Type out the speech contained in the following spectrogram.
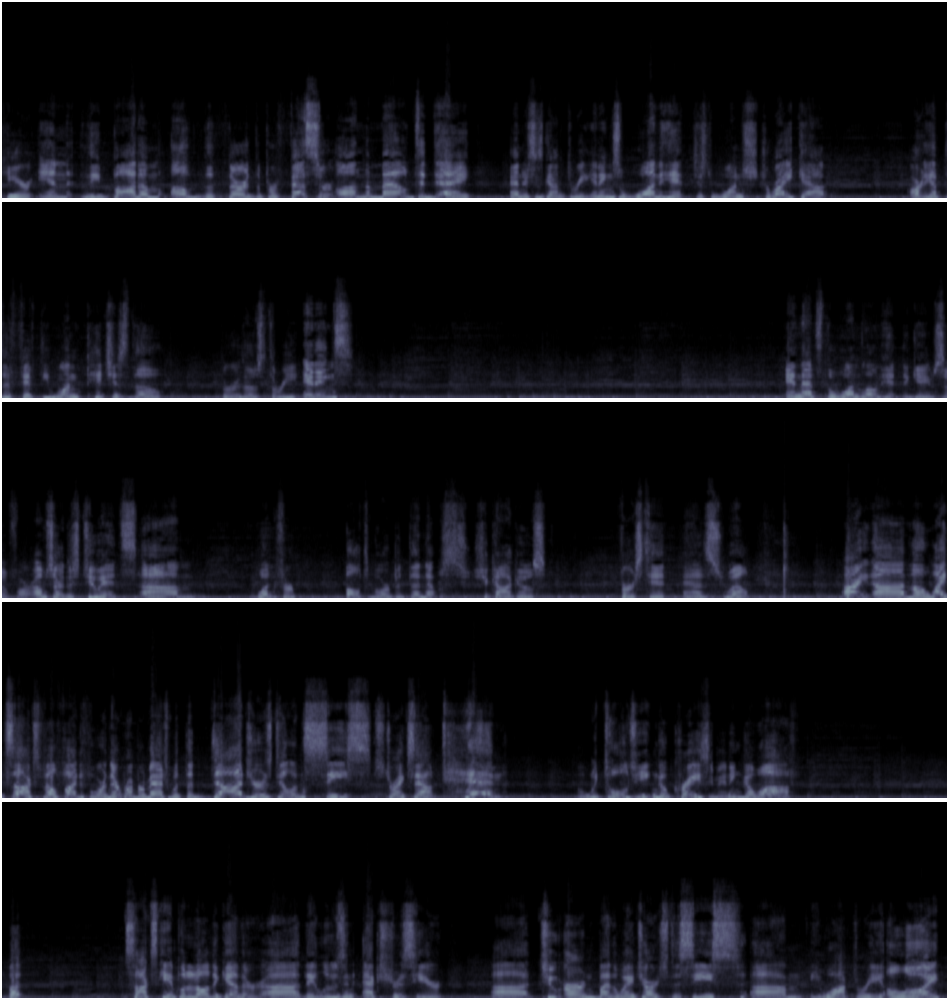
here in the bottom of the third. The professor on the mound today. Henderson's gone three innings, one hit, just one strikeout. Already up to 51 pitches, though, through those three innings. And that's the one lone hit in the game so far. I'm sorry, there's two hits. Um, one for Baltimore, but then that was Chicago's first hit as well. All right, uh, the White Sox fell five to four in their rubber match with the Dodgers. Dylan Cease strikes out ten. Well, we told you he can go crazy, man. He can go off, but Sox can't put it all together. Uh, they lose in extras here. Uh, two earned, by the way, charged to. Um, he walked three. Eloy,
